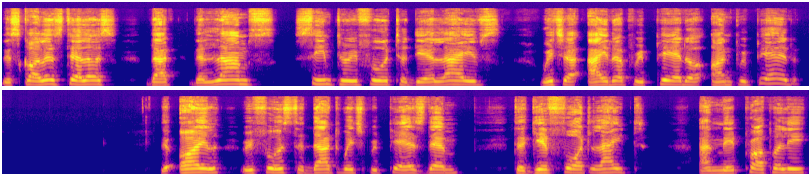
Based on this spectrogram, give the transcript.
The scholars tell us that the lamps seem to refer to their lives, which are either prepared or unprepared. The oil refers to that which prepares them to give forth light and may properly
